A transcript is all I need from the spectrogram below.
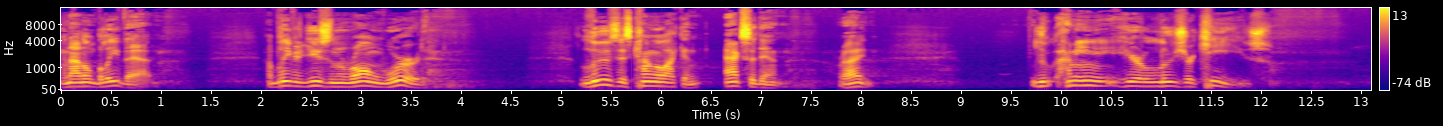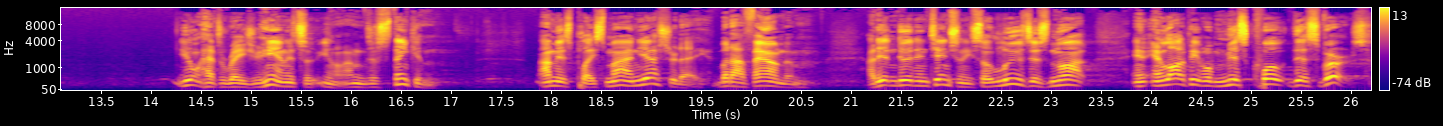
and I don't believe that. I believe you're using the wrong word. Lose is kind of like an accident, right? You, I mean, here lose your keys. You don't have to raise your hand. It's a, you know, I'm just thinking I misplaced mine yesterday, but I found them. I didn't do it intentionally. So lose is not, and, and, a lot of people misquote this verse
